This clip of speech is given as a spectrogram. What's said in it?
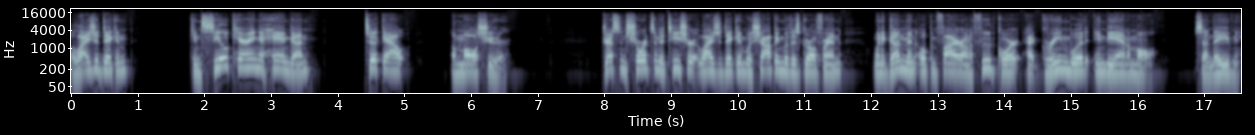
Elijah Dicken, conceal carrying a handgun, took out a mall shooter. Dressed in shorts and a t shirt, Elijah Dicken was shopping with his girlfriend when a gunman opened fire on a food court at Greenwood, Indiana Mall Sunday evening.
